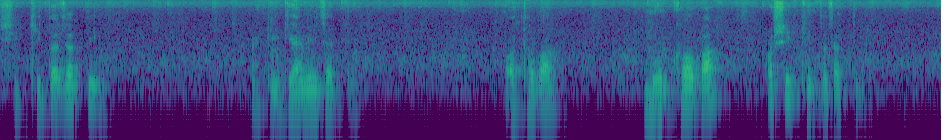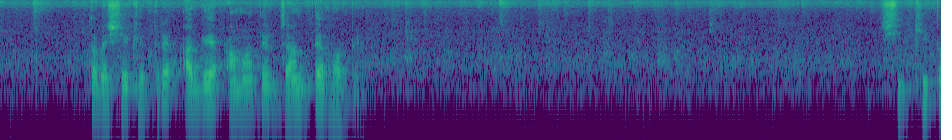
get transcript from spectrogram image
শিক্ষিত জাতি নাকি জ্ঞানী জাতি? অথবা মূর্খ বা অশিক্ষিত জাতি? তবে সেক্ষেত্রে আগে আমাদের জানতে হবে শিক্ষিত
